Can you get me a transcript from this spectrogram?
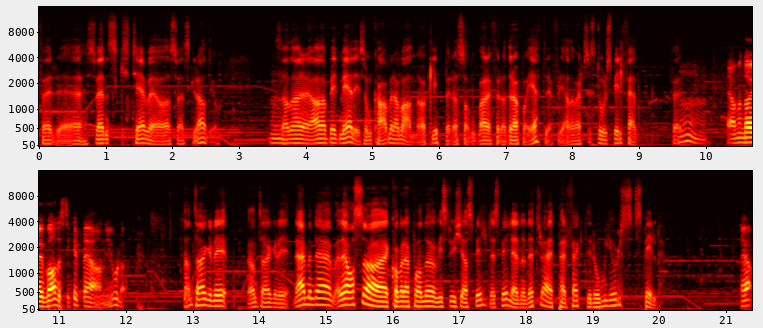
for eh, svensk TV og svensk radio. Så han har, han har blitt med de som kameramann og klipper og sånn, bare for å dra på etere, fordi han har vært så stor spillfan før. Mm. Ja, men da var det sikkert det han gjorde, da. Antagelig. Antagelig. Nei, men det, det er også, kommer jeg på nå, hvis du ikke har spilt det spillet ennå, det tror jeg er et perfekt romjulsspill. Ja,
